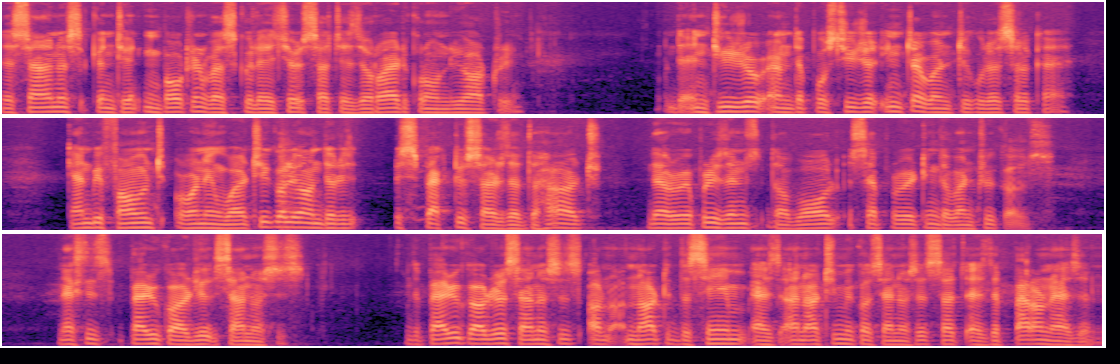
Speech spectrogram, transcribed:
The sinus contain important vasculature such as the right coronary artery. The anterior and the posterior interventricular sulci can be found running vertically on the respective sides of the heart. They represent the wall separating the ventricles. Next is pericardial sinuses. The pericardial sinuses are not the same as anatomical sinuses such as the paranasal.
